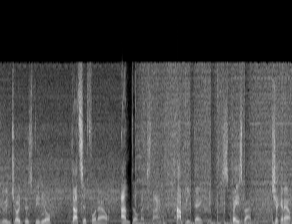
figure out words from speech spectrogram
you enjoyed this video. That's it for now. Until next time, happy tanking, Space Bandit, checking out.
